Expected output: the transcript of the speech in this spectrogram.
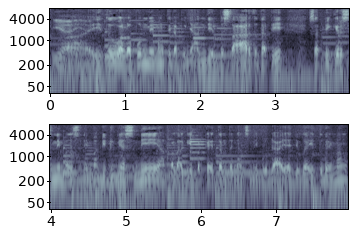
Iya, Nah, Itu walaupun memang tidak punya andil besar, tetapi saya pikir seniman-seniman di dunia seni, apalagi berkaitan dengan seni budaya juga itu memang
